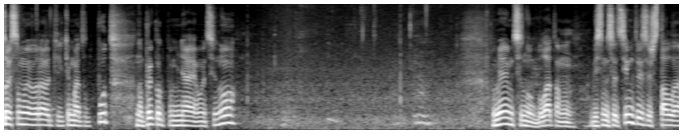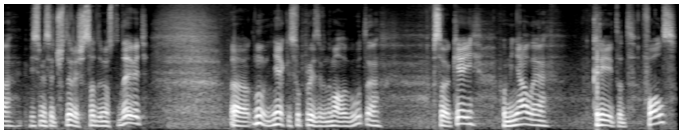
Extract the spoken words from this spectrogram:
Той самий URL, тільки метод put. Наприклад, поміняємо ціну. Поміняємо ціну. Була там 87 тисяч, стала 84 699. Е, Ну, ніяких сюрпризів не мало бути. Все окей, поміняли. Created false.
